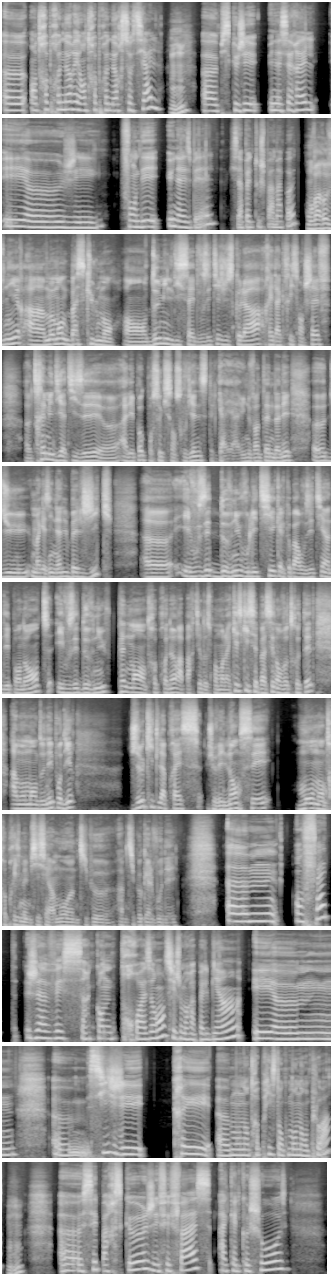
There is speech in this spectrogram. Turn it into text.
Euh, entrepreneur et entrepreneur social, Mhm. euh, puisque j'ai une SRL et euh, j'ai fondé une ASBL qui s'appelle Touche pas à ma pote. On va revenir à un moment de basculement. En 2017, vous étiez jusque-là rédactrice en chef, euh, très médiatisée euh, à l'époque, pour ceux qui s'en souviennent, c'était le cas il y a une vingtaine d'années, euh, du magazine Elle Belgique. Et vous êtes devenue, vous l'étiez quelque part, vous étiez indépendante et vous êtes devenue pleinement entrepreneur à partir de ce moment-là. Qu'est-ce qui s'est passé dans votre tête à un moment donné pour dire, je quitte la presse, je vais lancer mon entreprise, même si c'est un mot un petit peu, un petit peu galvaudé Euh, en fait, j'avais 53 ans, si je me rappelle bien. Et euh, euh, si j'ai créé mon entreprise, donc mon emploi, Mhm. c'est parce que j'ai fait face à quelque chose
